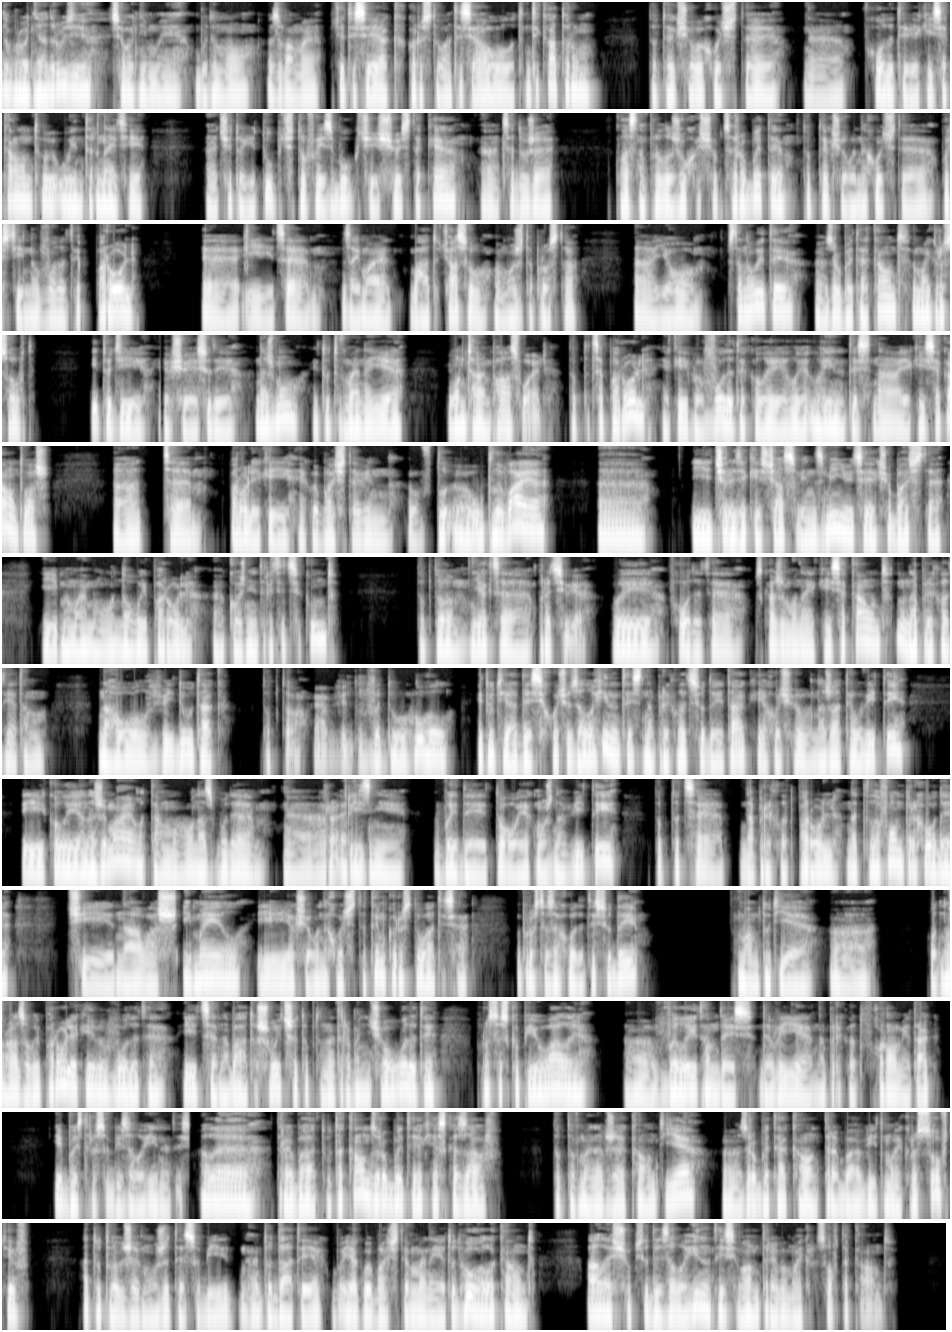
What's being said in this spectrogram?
Доброго дня, друзі! Сьогодні ми будемо з вами вчитися, як користуватися Google Аутентикатором. Тобто, якщо ви хочете е, входити в якийсь аккаунт у, інтернеті, е, чи то YouTube, чи то Facebook, чи щось таке, е, це дуже класна приложуха, щоб це робити. Тобто, якщо ви не хочете постійно вводити пароль, і це займає багато часу, ви можете просто його встановити, зробити аккаунт Microsoft. І тоді, якщо я сюди нажму, і тут в мене є one-time password. Тобто це пароль, який ви вводите, коли ло- логінитесь на якийсь аккаунт ваш. Це пароль, який, як ви бачите, він впли- е, і через якийсь час він змінюється, якщо бачите, і ми маємо новий пароль е, кожні 30 секунд. Тобто, як це працює? Ви входите, скажімо, на якийсь аккаунт. Ну, наприклад, я там на Google ввійду, так? Тобто я введу Google, і тут я десь хочу залогінитись, наприклад, сюди, так, я хочу нажати увійти. І коли я нажимаю, там у нас буде е, різні види того, як можна ввійти. Тобто, це, наприклад, пароль на телефон приходить, чи на ваш імейл, і якщо ви не хочете тим користуватися, ви просто заходите сюди. Вам тут є е, одноразовий пароль, який ви вводите, і це набагато швидше, тобто не треба нічого вводити. Просто скопіювали, е, ввели там десь, де ви є, наприклад, в Chrome, так, і швидко собі залогінитесь. Але треба тут аккаунт зробити, як я сказав. Тобто в мене вже аккаунт є. е, Зробити аккаунт треба від Microsoft, а тут ви вже можете собі е, додати, як, як ви бачите, в мене є тут Google аккаунт. Але щоб сюди залогінитись, вам треба Microsoft аккаунт.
